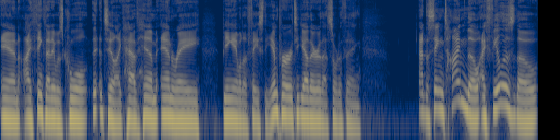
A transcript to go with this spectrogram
And I think that it was cool to like have him and Rey being able to face the Emperor together, that sort of thing. At the same time, though, I feel as though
